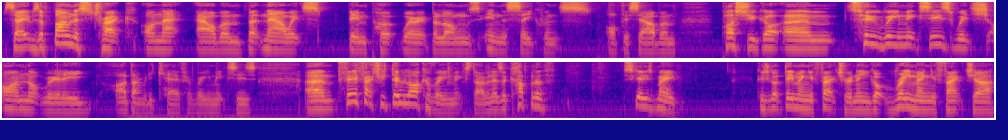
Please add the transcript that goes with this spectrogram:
so it was a bonus track on that album, but now it's been put where it belongs in the sequence of this album. Plus, you got um, two remixes, which I'm not really. I don't really care for remixes. Um, Fear Factory do like a remix though, and there's a couple of. Excuse me, because you've got demanufacture and then you've got remanufacture.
